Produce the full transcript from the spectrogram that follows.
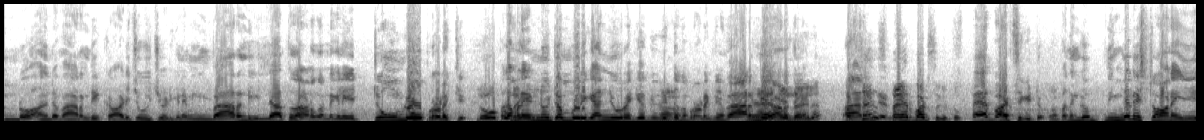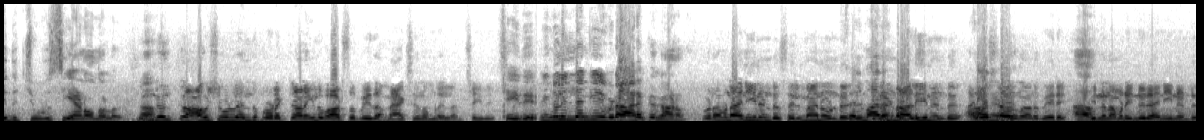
ഉണ്ടോ? അതിന്റെ വാറന്റി കാർഡ് ചോദിച്ചു മേടിക്കണം. വാറന്റി ഇല്ലാത്തതാണെന്നുണ്ടെങ്കിൽ ഏറ്റവും ലോ പ്രോഡക്റ്റ് നമ്മൾ എണ്ണൂറ്റമ്പത് രൂപയ്ക്ക് അഞ്ഞൂറ് രൂപയ്ക്ക് കിട്ടുന്ന പ്രോഡക്റ്റിന് പക്ഷേ സ്പെയർ പാർട്സ് കിട്ടും. സ്പെയർ പാർട്സ് കിട്ടും. അപ്പൊ നിങ്ങൾക്ക് നിങ്ങളുടെ ഇഷ്ടമാണ് ഏത് ചൂസ് ചെയ്യണോന്നുള്ളത് നിങ്ങൾക്ക് ആവശ്യമുള്ള എന്ത് പ്രോഡക്റ്റ് ആണെങ്കിലും വാട്സ്ആപ്പ് ചെയ്താൽ മാക്സിമം നമ്മളെല്ലാം ചെയ്ത്. ചെയ്ത് നിങ്ങൾ ഇല്ലെങ്കിൽ ഇവിടെ ആരൊക്കെ കാണും? ഇവിടെ നമ്മുടെ അനിയനുണ്ട് സൽമാനുണ്ട് സൽമാൻ ഉണ്ട് നമ്മുടെ അളിയനുണ്ട്. ആശാന്നാണ് പേര്. പിന്നെ നമ്മുടെ ഇന്നൊരു അനിയനുണ്ട്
